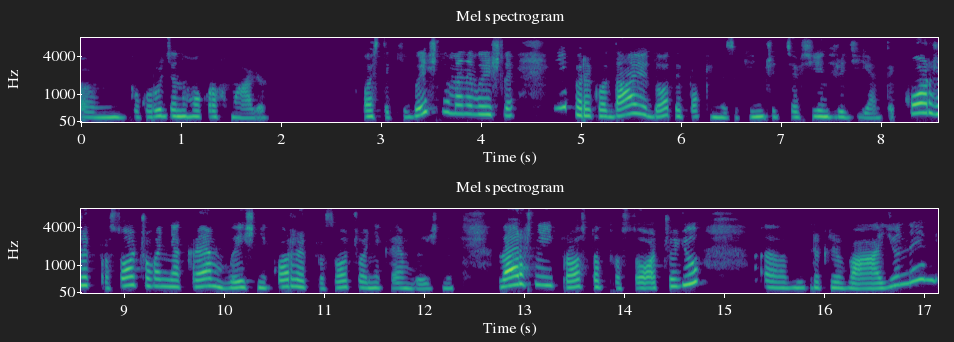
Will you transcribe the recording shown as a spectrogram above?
ем, кукурудзяного крохмалю. Ось такі вишні в мене вийшли, і перекладаю доти, поки не закінчаться всі інгредієнти. Коржик, просочування, крем, вишні, коржик, просочування, крем, вишні. Верхній просто просочую, ем, прикриваю ним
